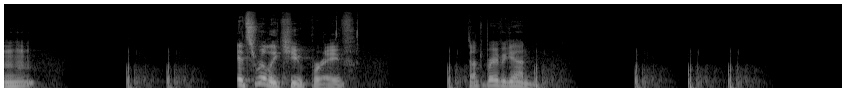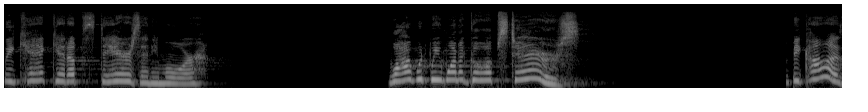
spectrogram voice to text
Mm-hmm. It's really cute, Brave. Time to Brave again. We can't get upstairs anymore. Why would we want to go upstairs? Because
